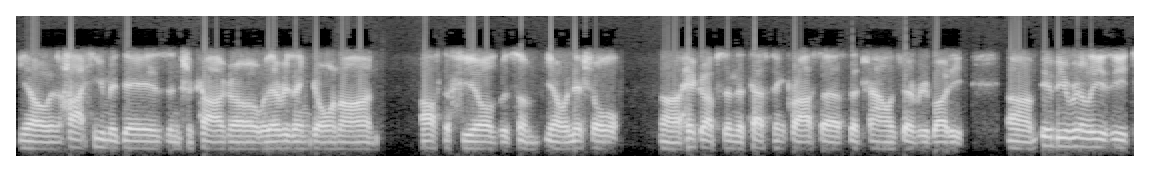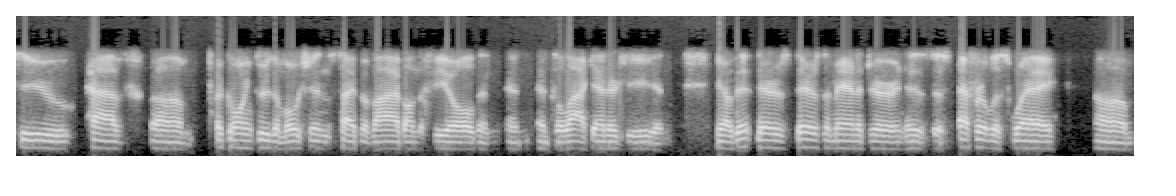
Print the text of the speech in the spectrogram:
you know, in hot, humid days in Chicago with everything going on off the field, with some you know initial uh, hiccups in the testing process that challenged everybody. Um, it'd be real easy to have um, a going through the motions type of vibe on the field and, and, and to lack energy. And, you know, th- there's, there's the manager in his just effortless way, um,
